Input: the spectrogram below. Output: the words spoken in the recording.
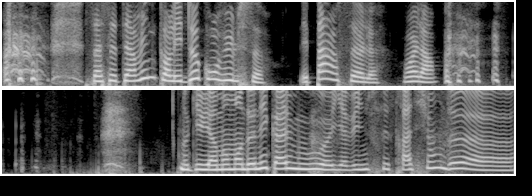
ça se termine quand les deux convulsent et pas un seul. Voilà. Donc il y a eu un moment donné quand même où euh, il y avait une frustration de... euh,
